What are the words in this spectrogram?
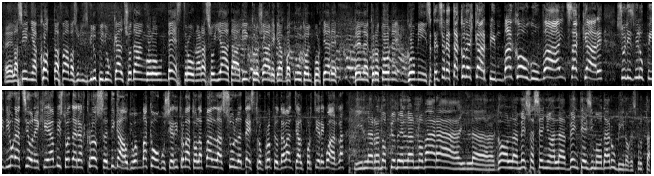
eh, la segna Cotta Fava sugli sviluppi di un calcio d'angolo, un destro, una rassoiata ad incrociare che ha battuto il portiere del Crotone Gomis. Attenzione, attacco del Carpi, Bakogu va a insaccare sugli sviluppi di un'azione che ha visto andare al cross di Gaudio. Bakogu si è ritrovato la palla sul destro proprio davanti al portiere Guarla. Il raddoppio del Novara, il gol messo a segno al ventesimo da Rubino che sfrutta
